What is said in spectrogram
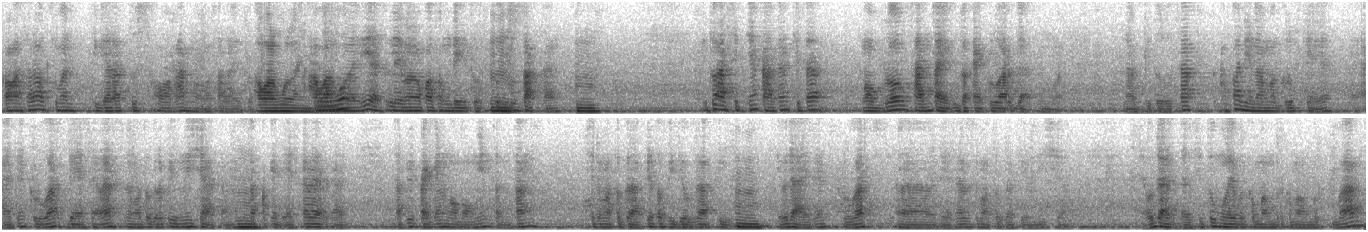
kalau nggak salah cuma 300 orang kalau nggak salah itu Awal mulanya. awal mulai iya 550D itu terus Hmm. rusak kan Hmm. itu asiknya karena kita ngobrol santai udah kayak keluarga semua nah begitu rusak apa nih nama grupnya ya akhirnya keluar DSLR Sinematografi Indonesia kan kita Hmm. pakai DSLR kan tapi pengen ngomongin tentang sinematografi atau videografi. Hmm. ya udah akhirnya keluar DSLR Sinematografi Indonesia. Ya udah dari situ mulai berkembang berkembang berkembang.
